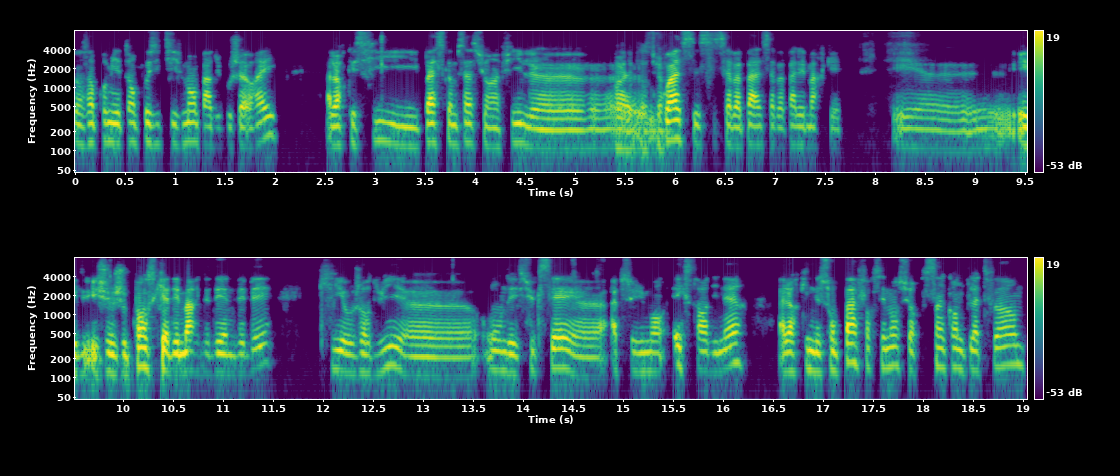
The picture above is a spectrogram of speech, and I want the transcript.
dans un premier temps positivement par du bouche à oreille, alors que s'ils passent comme ça sur un fil, euh, quoi, ça va pas, ça va pas les marquer. Et, euh, et, je, je, pense qu'il y a des marques de DNVB qui aujourd'hui euh, ont des succès euh, absolument extraordinaires, alors qu'ils ne sont pas forcément sur 50 plateformes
